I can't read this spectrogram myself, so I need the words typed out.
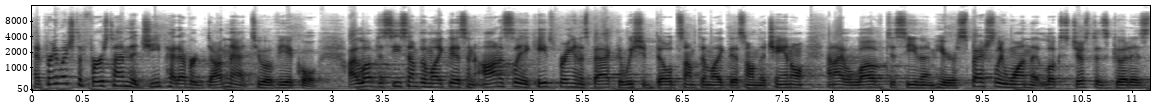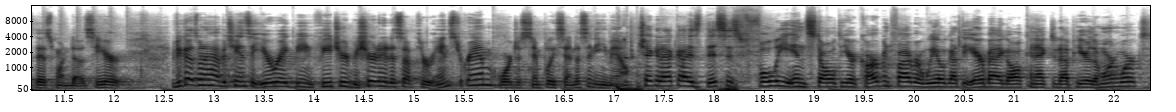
and pretty much the first time that Jeep had ever done that to a vehicle. I love to see something like this, and honestly, it keeps bringing us back that we should build something like this on the channel, and I love to see them here, especially one that looks just as good as this one does here. If you guys want to have a chance at your rig being featured, be sure to hit us up through Instagram or just simply send us an email. Check it out, guys. This is fully installed here. Carbon fiber wheel, got the airbag all connected up here. The horn works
